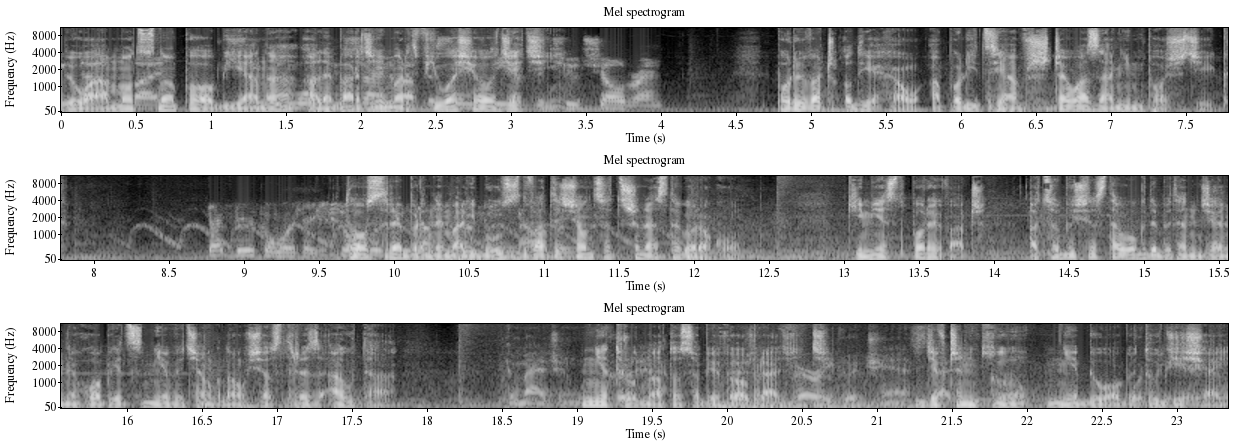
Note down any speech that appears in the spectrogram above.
Była mocno poobijana, ale bardziej martwiła się o dzieci. Porywacz odjechał, a policja wszczęła za nim pościg. To srebrny Malibu z 2013 roku. Kim jest porywacz? A co by się stało, gdyby ten dzielny chłopiec nie wyciągnął siostry z auta? Nie trudno to sobie wyobrazić. Dziewczynki nie byłoby tu dzisiaj.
